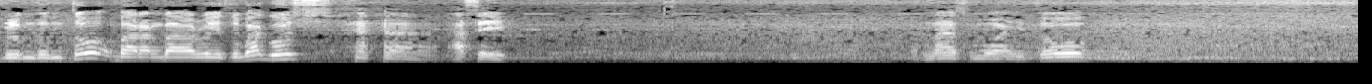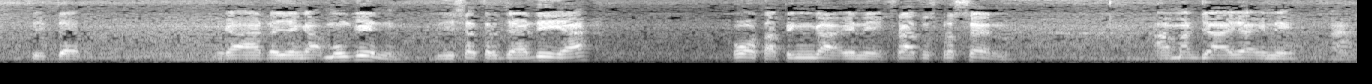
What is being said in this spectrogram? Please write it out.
belum tentu barang baru itu bagus. Asik. Karena semua itu tidak nggak ada yang nggak mungkin bisa terjadi ya. Oh tapi enggak ini 100% aman jaya ini. Nah.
